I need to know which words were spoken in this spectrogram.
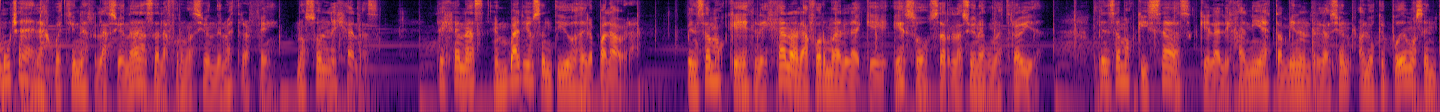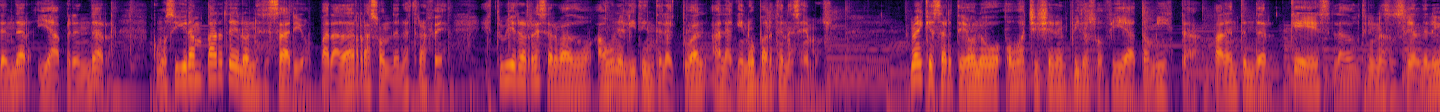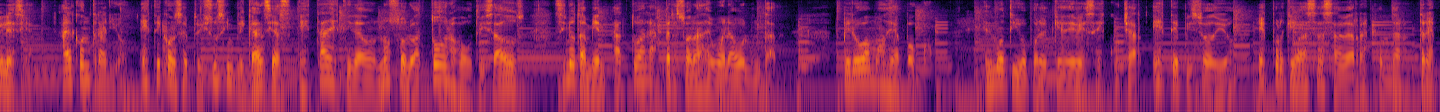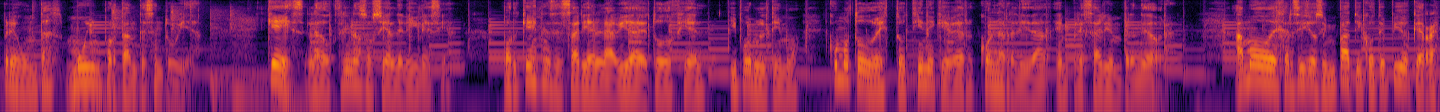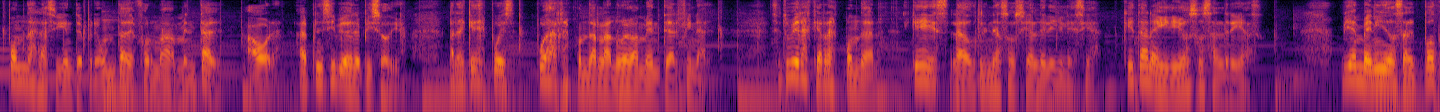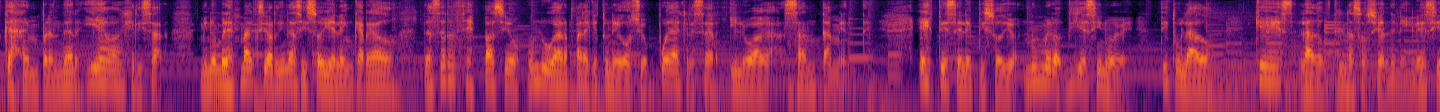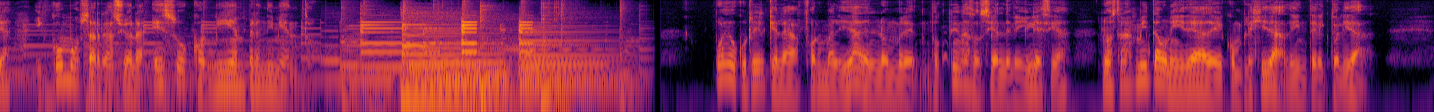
Muchas de las cuestiones relacionadas a la formación de nuestra fe no son lejanas, lejanas en varios sentidos de la palabra. Pensamos que es lejana la forma en la que eso se relaciona con nuestra vida. Pensamos quizás que la lejanía es también en relación a lo que podemos entender y aprender, como si gran parte de lo necesario para dar razón de nuestra fe estuviera reservado a una élite intelectual a la que no pertenecemos. No hay que ser teólogo o bachiller en filosofía atomista para entender qué es la doctrina social de la Iglesia. Al contrario, este concepto y sus implicancias está destinado no solo a todos los bautizados, sino también a todas las personas de buena voluntad. Pero vamos de a poco. El motivo por el que debes escuchar este episodio es porque vas a saber responder tres preguntas muy importantes en tu vida. ¿Qué es la doctrina social de la Iglesia? ¿Por qué es necesaria en la vida de todo fiel? Y por último, cómo todo esto tiene que ver con la realidad empresario-emprendedora. A modo de ejercicio simpático te pido que respondas la siguiente pregunta de forma mental, ahora, al principio del episodio, para que después puedas responderla nuevamente al final. Si tuvieras que responder, ¿qué es la doctrina social de la Iglesia? ¿Qué tan airioso saldrías? Bienvenidos al podcast Emprender y Evangelizar. Mi nombre es Maxi Ordinas y soy el encargado de hacer de este espacio un lugar para que tu negocio pueda crecer y lo haga santamente. Este es el episodio número 19, titulado ¿Qué es la doctrina social de la Iglesia y cómo se relaciona eso con mi emprendimiento? Puede ocurrir que la formalidad del nombre doctrina social de la Iglesia nos transmita una idea de complejidad, de intelectualidad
